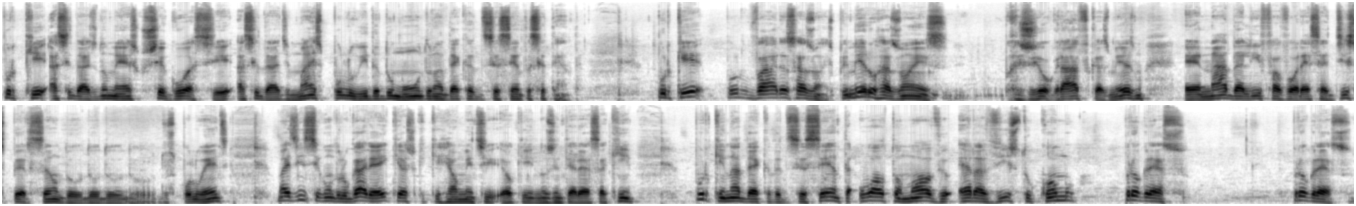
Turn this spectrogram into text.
Porque a cidade do México chegou a ser a cidade mais poluída do mundo na década de 60 e 70. Por quê? Por várias razões. Primeiro, razões geográficas mesmo, é, nada ali favorece a dispersão do, do, do, dos poluentes, mas em segundo lugar, é aí que acho que, que realmente é o que nos interessa aqui, porque na década de 60 o automóvel era visto como progresso. Progresso.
